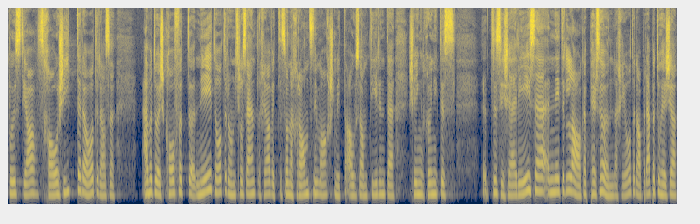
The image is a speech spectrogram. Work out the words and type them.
gewusst, ja, es kann auch scheitern, oder? Also, eben, du hast gehofft, nicht, oder? Und schlussendlich, ja, wenn du so einen Kranz nicht machst mit als amtierenden Schwingerkönig, das, das ist eine riesige Niederlage, persönlich, oder? Aber eben, du hast ja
